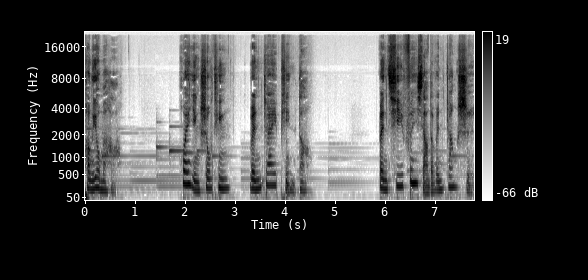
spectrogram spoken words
朋友们好，欢迎收听文摘频道。本期分享的文章是：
